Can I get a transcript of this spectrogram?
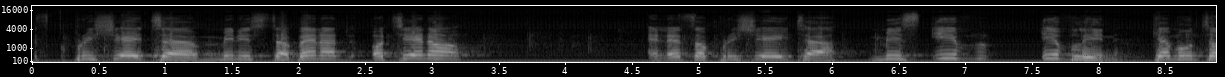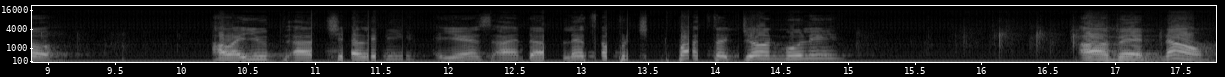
Let's appreciate uh, Minister Bernard Otieno. And let's appreciate uh, Miss Eve, Evelyn Kemunto, our youth uh, chair lady. Yes, and let's appreciate Pastor John Muli. Amen. Now,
